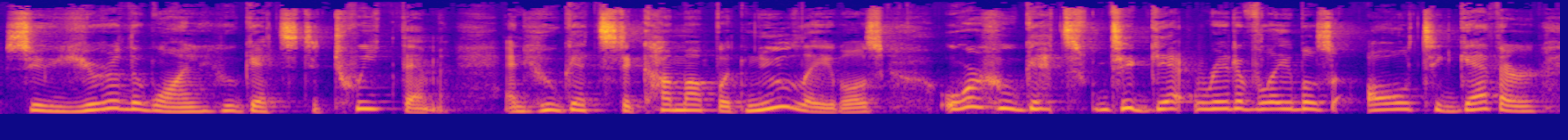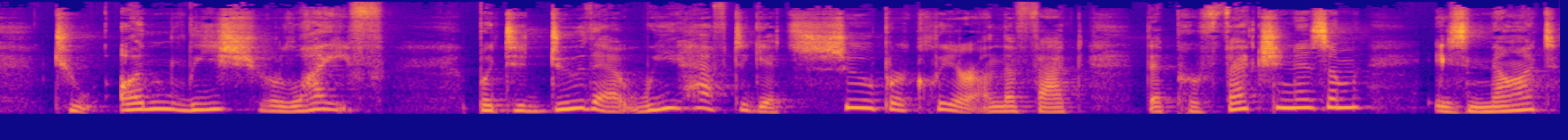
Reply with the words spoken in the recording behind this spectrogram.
so you're the one who gets to tweak them and who gets to come up with new labels or who gets to get rid of labels altogether to unleash your life. But to do that, we have to get super clear on the fact that perfectionism is not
